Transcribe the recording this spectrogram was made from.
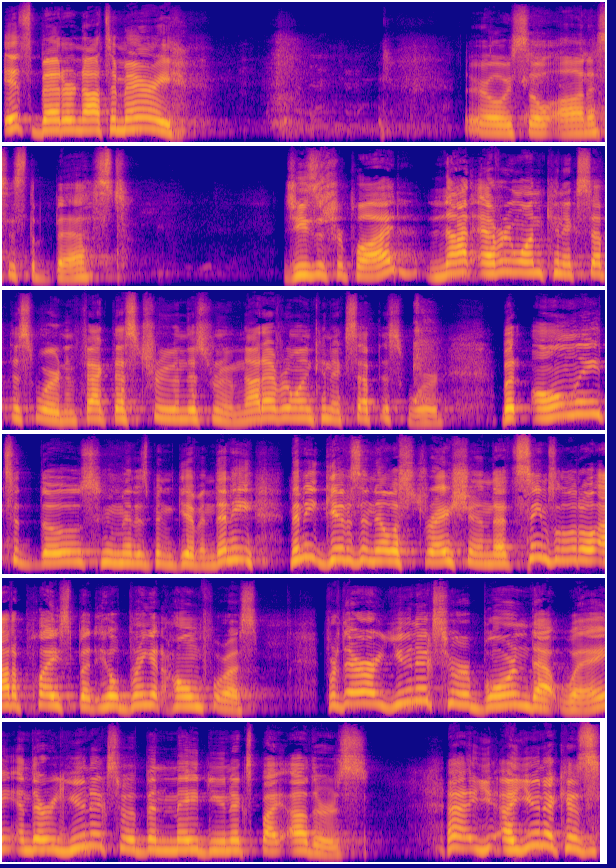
it's better not to marry. They're always so honest, it's the best. Jesus replied, Not everyone can accept this word. In fact, that's true in this room. Not everyone can accept this word, but only to those whom it has been given. Then he, then he gives an illustration that seems a little out of place, but he'll bring it home for us. For there are eunuchs who are born that way, and there are eunuchs who have been made eunuchs by others. Uh, a eunuch is,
